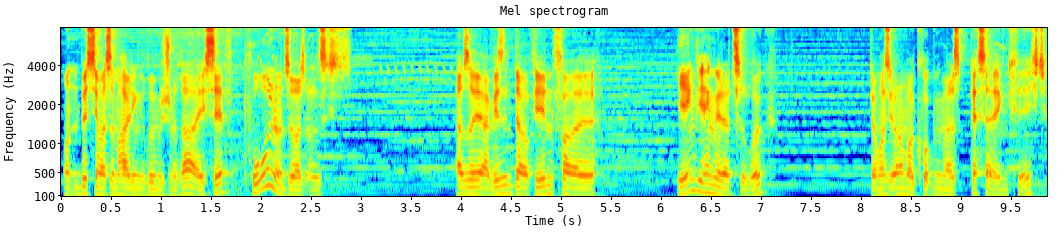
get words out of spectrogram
Und ein bisschen was im Heiligen Römischen Reich. Selbst Polen und sowas alles also ja, wir sind da auf jeden Fall... Irgendwie hängen wir da zurück. Da muss ich auch nochmal gucken, wie man das besser hinkriegt.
